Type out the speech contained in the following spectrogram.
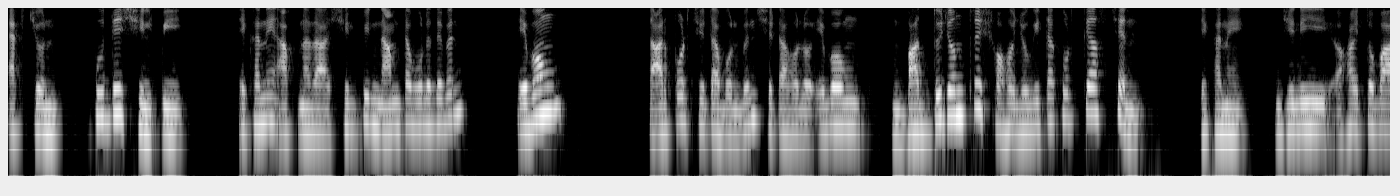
একজন ক্ষুদে শিল্পী। এখানে আপনারা শিল্পীর নামটা বলে দেবেন এবং তারপর যেটা বলবেন সেটা হলো এবং বাদ্যযন্ত্রে সহযোগিতা করতে আসছেন। এখানে যিনি হয়তো বা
